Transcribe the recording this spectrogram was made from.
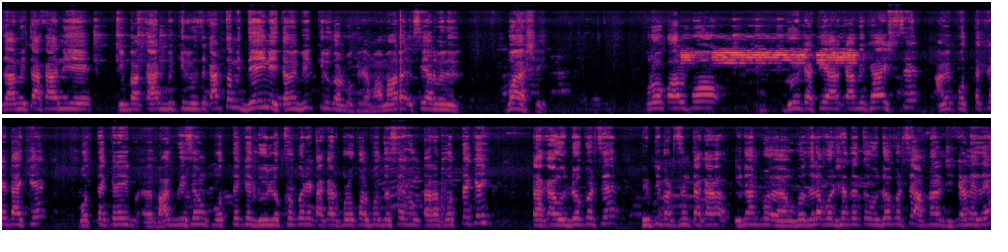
যে আমি টাকা নিয়ে কিংবা কার্ড বিক্রি হচ্ছে কার্ড তো আমি দেই নেই, তো আমি বিক্রি করব কিরম আমার চেয়ারম্যানের বয়সে। প্রকল্প দুইটা টিয়ার কাবি খেয়ে আসছে আমি প্রত্যেককে ডাকে প্রত্যেকেরই ভাগ দিয়েছে এবং প্রত্যেকে দুই লক্ষ করে টাকার প্রকল্প দিয়েছে এবং তারা প্রত্যেকেই টাকা উইড্রো করছে। ফিফটি পার্সেন্ট টাকা ইউনিয়ন উপজেলা পরিষদে উইড্রো করছে, আপনারা ঠিকানে যে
